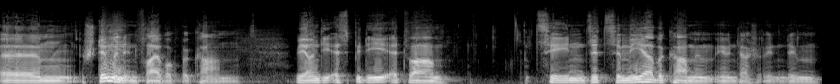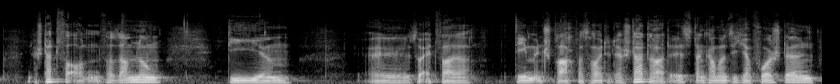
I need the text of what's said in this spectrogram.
ähm, Stimmen in Freiburg bekamen, während die SPD etwa zehn Sitze mehr bekam in, der, in, dem, in der Stadtverordnetenversammlung, die ähm, äh, so etwa dem entsprach, was heute der Stadtrat ist, dann kann man sich ja vorstellen,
